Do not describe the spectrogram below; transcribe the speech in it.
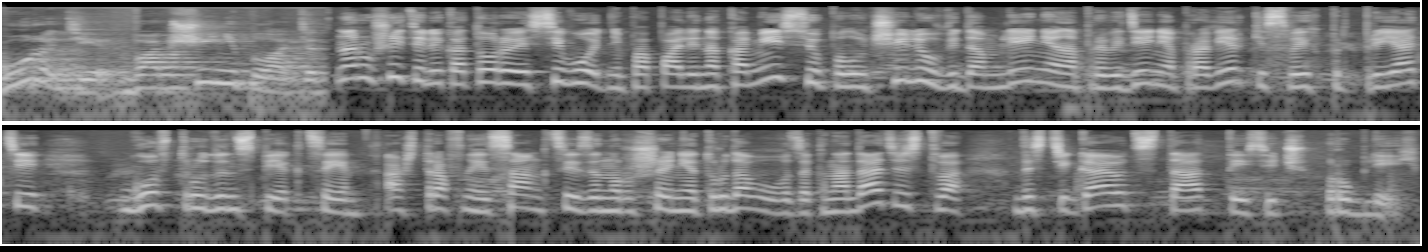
городе вообще не платят. Нарушители, которые сегодня попали на комиссию, получили уведомление на проведение проверки своих предприятий Гострудинспекции, а штрафные санкции за нарушение трудового законодательства достигают 100 тысяч рублей.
